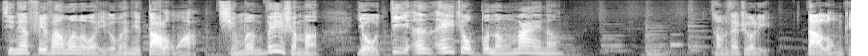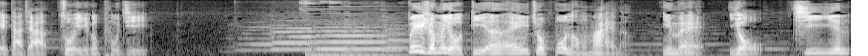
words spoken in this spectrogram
今天非凡问了我一个问题：大龙啊，请问为什么有 DNA 就不能卖呢？那么在这里，大龙给大家做一个普及：为什么有 DNA 就不能卖呢？因为有基因，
